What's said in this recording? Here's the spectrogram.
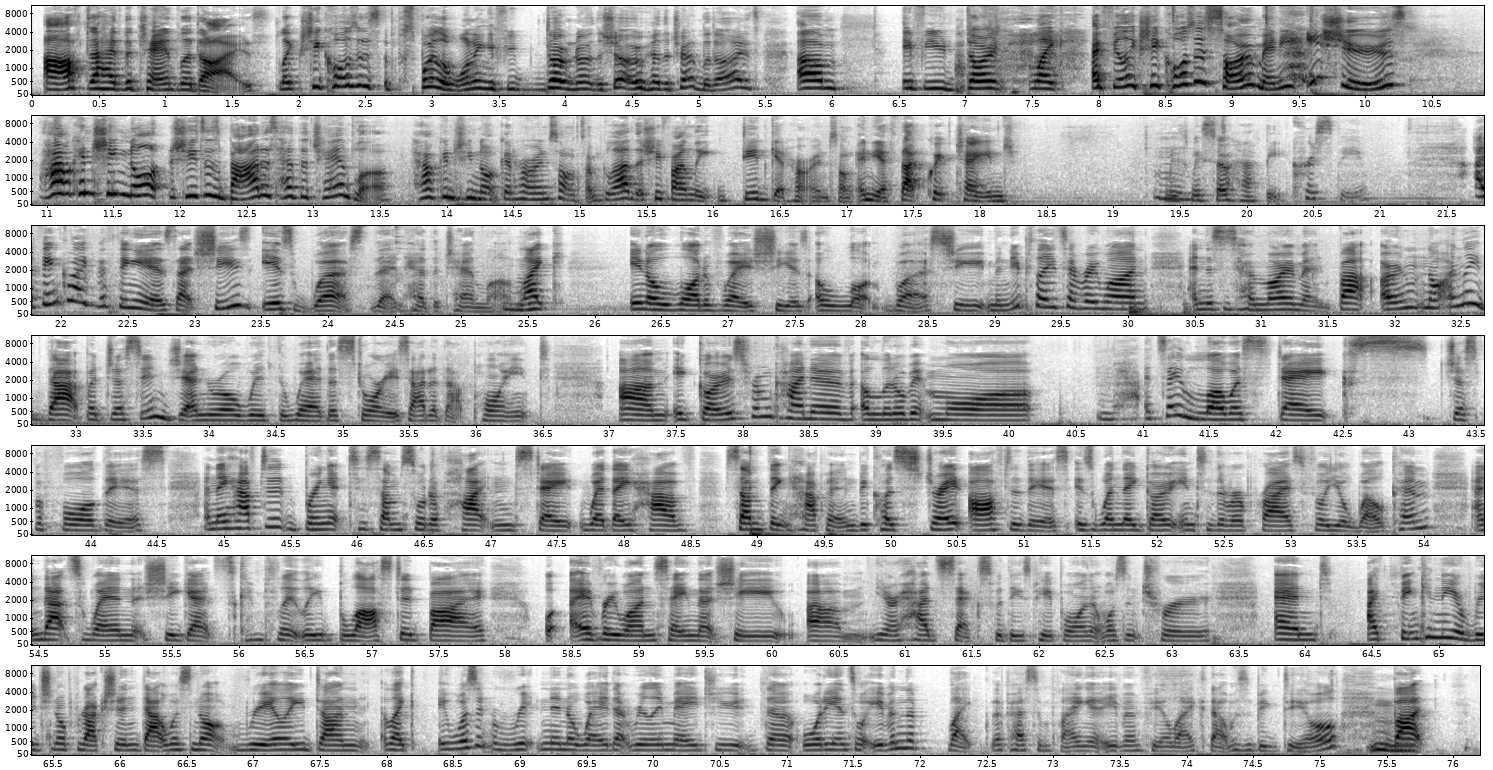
after Heather Chandler dies. Like she causes spoiler warning if you don't know the show, Heather Chandler dies. Um if you don't like I feel like she causes so many issues. How can she not she's as bad as Heather Chandler. How can she not get her own songs? I'm glad that she finally did get her own song. And yes, that quick change makes me so happy. crispy. I think like the thing is that she's is worse than Heather Chandler. Like in a lot of ways, she is a lot worse. She manipulates everyone, and this is her moment. But on, not only that, but just in general with where the story is at at that point, um, it goes from kind of a little bit more I'd say lower stakes just before this, and they have to bring it to some sort of heightened state where they have something happen because straight after this is when they go into the reprise for You're Welcome, and that's when she gets completely blasted by everyone saying that she, um, you know, had sex with these people and it wasn't true. And I think in the original production that was not really done like it wasn't written in a way that really made you the audience or even the like the person playing it even feel like that was a big deal. Hmm. But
